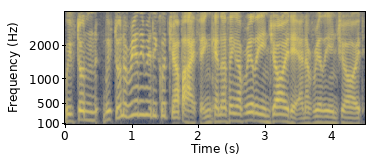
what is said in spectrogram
we've done we've done a really really good job. I think, and I think I've really enjoyed it, and I've really enjoyed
